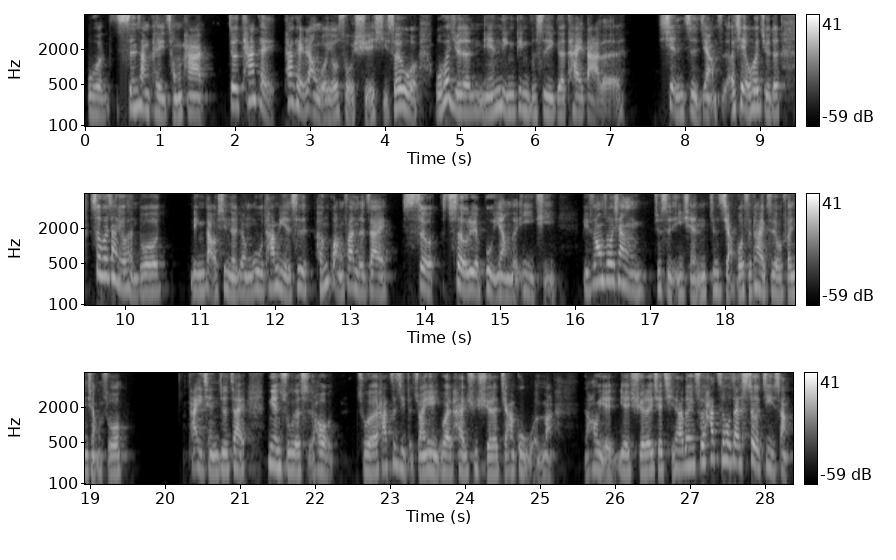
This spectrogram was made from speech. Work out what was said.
我身上可以从他，就是他可以他可以让我有所学习，所以我我会觉得年龄并不是一个太大的限制这样子，而且我会觉得社会上有很多领导性的人物，他们也是很广泛的在涉涉猎不一样的议题，比方说像就是以前就是贾伯斯，他也是有分享说，他以前就在念书的时候。除了他自己的专业以外，他还去学了甲骨文嘛，然后也也学了一些其他东西。所以他之后在设计上，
